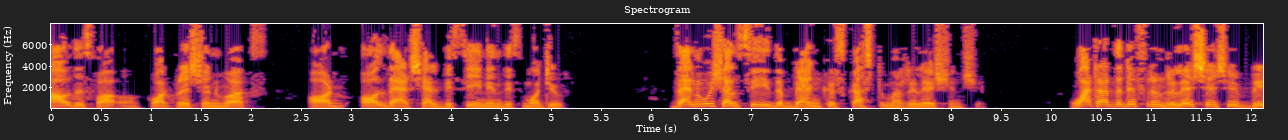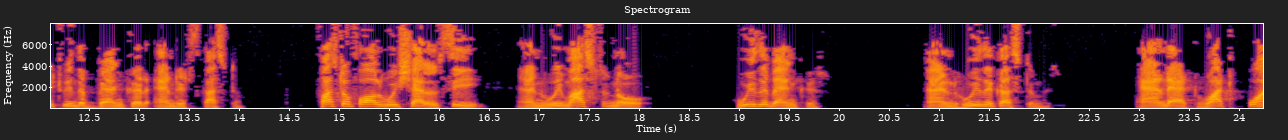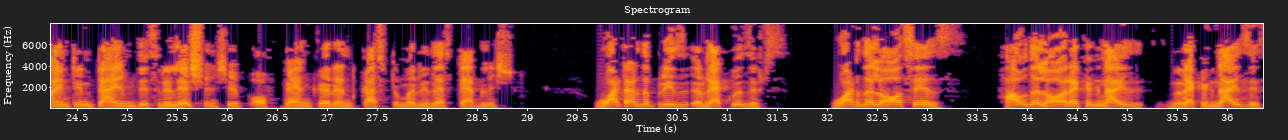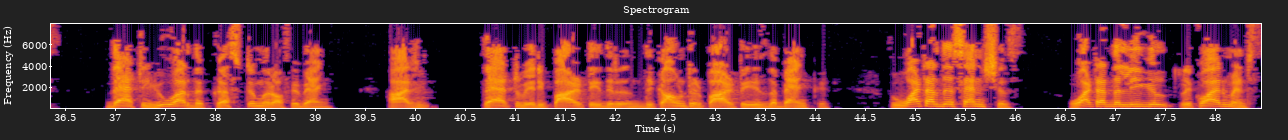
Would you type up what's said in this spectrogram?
how this corporation works اور all that shall be seen in this then we shall see the bankers customer relationship What are the different relationships between the banker and its customer? First of all, we shall see and we must know who is a banker and who is a customer, and at what point in time this relationship of banker and customer is established. What are the prerequisites? What the law says? How the law recognizes that you are the customer of a bank? or that very party, the counter party is the bank. What are the essentials? What are the legal requirements?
